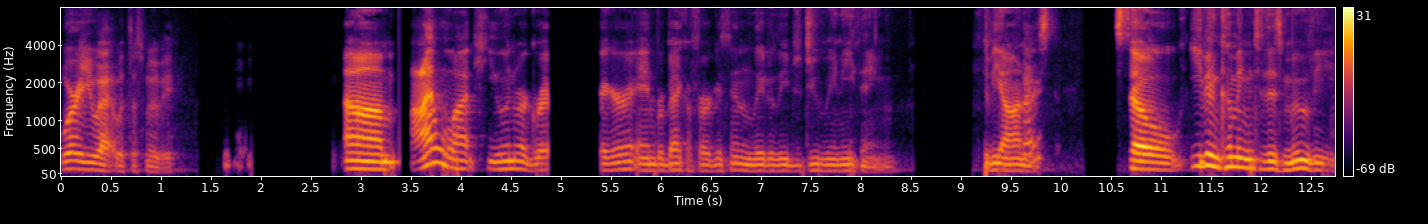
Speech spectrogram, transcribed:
where are you at with this movie? Um, I and Ewan And Rebecca Ferguson literally just do anything. To be honest, so even coming into this movie,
